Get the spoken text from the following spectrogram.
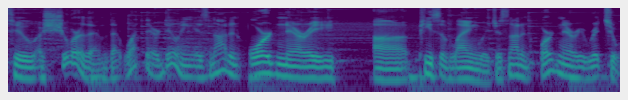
to assure them that what they're doing is not an ordinary uh, piece of language. It's not an ordinary ritual.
